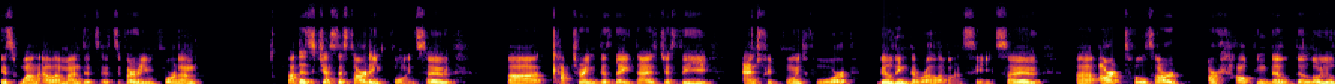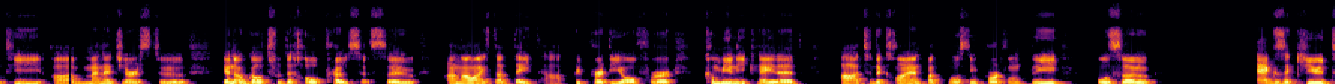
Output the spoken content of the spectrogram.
is one element. It's it's very important, but it's just a starting point. So uh, capturing this data is just the entry point for building the relevancy. So uh, our tools are are helping the, the loyalty uh, managers to you know go through the whole process so analyze that data prepare the offer communicate it uh, to the client but most importantly also execute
